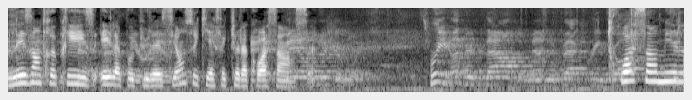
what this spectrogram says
les entreprises et la population, ce qui affecte la croissance. 300 000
